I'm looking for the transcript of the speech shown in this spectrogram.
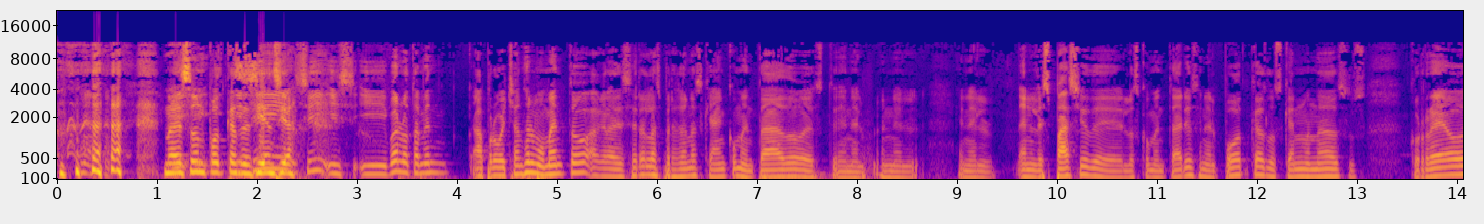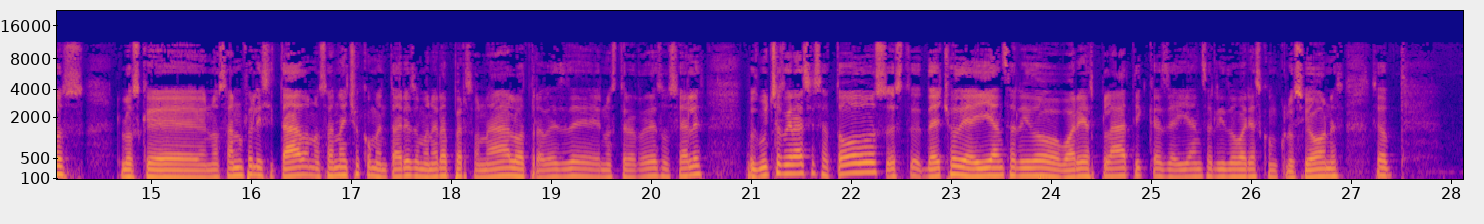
no Y- es un podcast y de sí, ciencia. Sí, y bueno, también aprovechando el momento, agradecer a las personas que han comentado este, en, el, en, el, en, el, en el espacio de los comentarios en el podcast, los que han mandado sus correos, los que nos han felicitado, nos han hecho comentarios de manera personal o a través de nuestras redes sociales. Pues muchas gracias a todos. Este, de hecho, de ahí han salido varias pláticas, de ahí han salido varias conclusiones. O sea,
